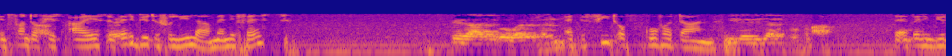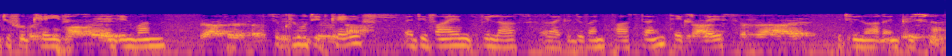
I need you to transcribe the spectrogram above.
in front of his eyes, a very beautiful lila manifests at the feet of Govardhan. There very beautiful cave, and in one secluded cave, a divine vilas, like a divine pastime, takes place between Radha and Krishna.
